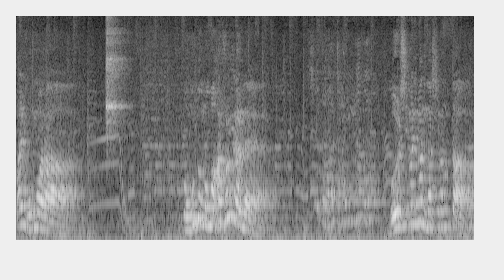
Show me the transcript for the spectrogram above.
빨리 공부하라. 뭐 운동 뭐, 뭐 하루 종일 할래? 뭘 시간이 많나? 나 시간 없다.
